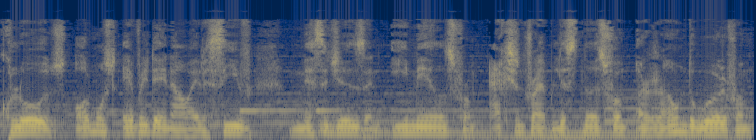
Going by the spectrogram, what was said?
close almost every day now. I receive messages and emails from Action Tribe listeners from around the world, from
